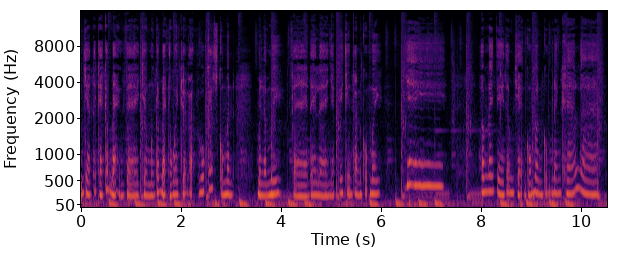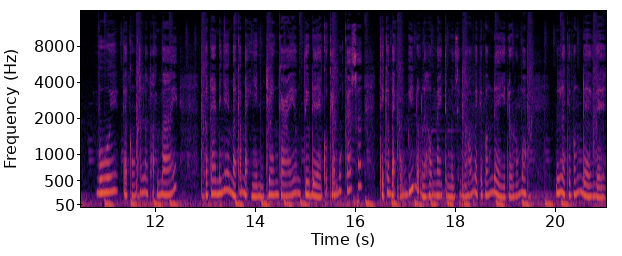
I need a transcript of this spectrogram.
Xin chào tất cả các bạn và chào mừng các bạn đã quay trở lại với podcast của mình Mình là My và đây là nhật ký trưởng thành của My Yay! Hôm nay thì tâm trạng của mình cũng đang khá là vui và cũng khá là thoải mái Thực ra nếu như mà các bạn nhìn trên cái um, tiêu đề của cái podcast á, Thì các bạn cũng biết được là hôm nay thì mình sẽ nói về cái vấn đề gì rồi đúng không? Đó là cái vấn đề về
